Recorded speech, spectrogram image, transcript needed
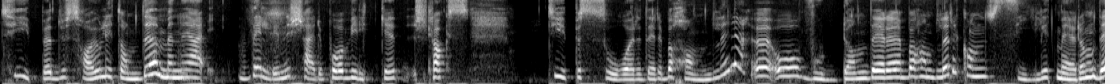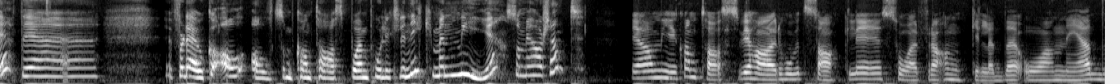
type Du sa jo litt om det, men jeg er veldig nysgjerrig på hvilken slags type sår dere behandler, eh, og hvordan dere behandler. Kan du si litt mer om det? det for det er jo ikke alt som kan tas på en poliklinikk, men mye, som jeg har skjønt. Ja, mye kan tas. Vi har hovedsakelig sår fra ankeleddet og ned.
